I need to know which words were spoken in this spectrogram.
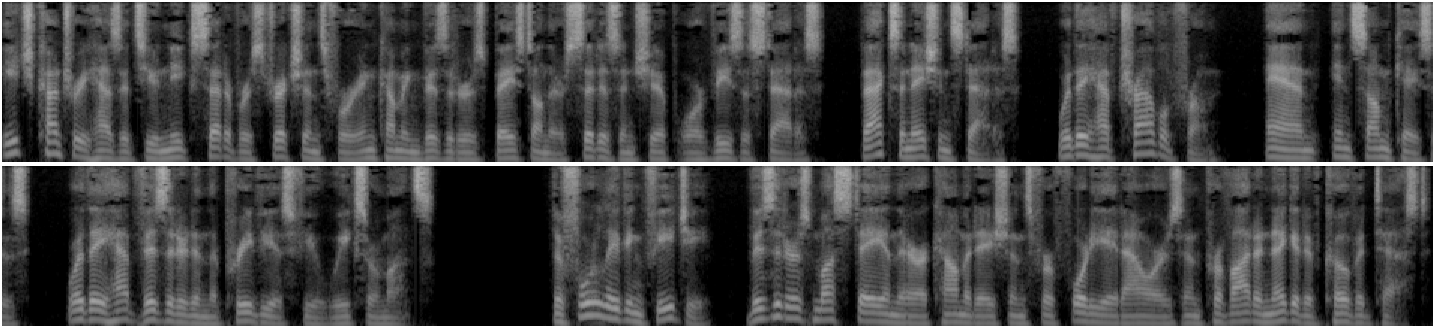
Each country has its unique set of restrictions for incoming visitors based on their citizenship or visa status, vaccination status, where they have traveled from, and, in some cases, where they have visited in the previous few weeks or months. Before leaving Fiji, visitors must stay in their accommodations for 48 hours and provide a negative COVID test.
